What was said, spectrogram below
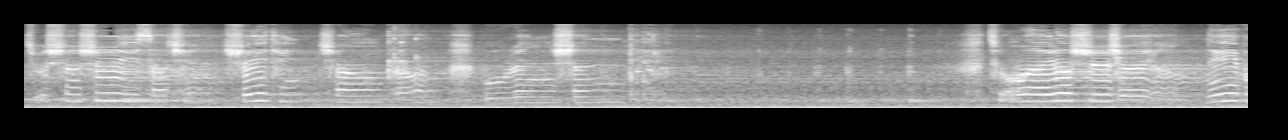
就像是一艘潜水艇，长航无人山顶，从来都是这样，你不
